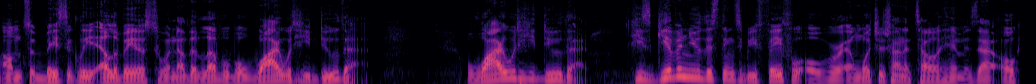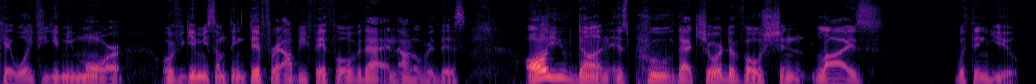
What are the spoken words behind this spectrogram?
Um to basically elevate us to another level. But why would he do that? Why would he do that? He's given you this thing to be faithful over and what you're trying to tell him is that okay, well if you give me more or if you give me something different, I'll be faithful over that and not over this. All you've done is prove that your devotion lies within you.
